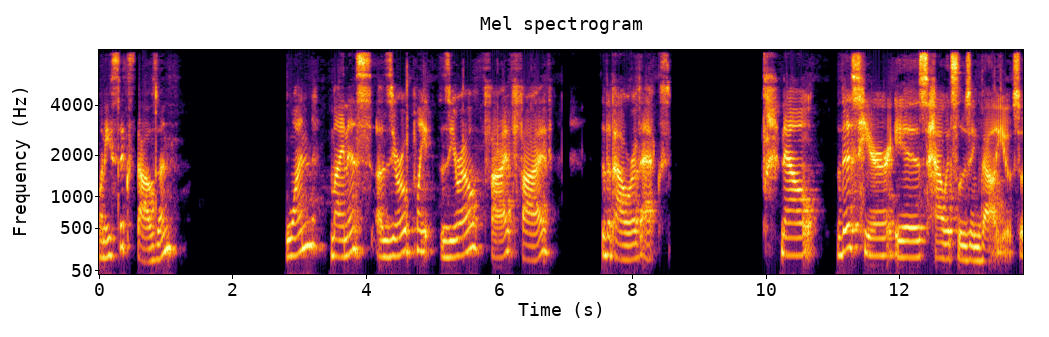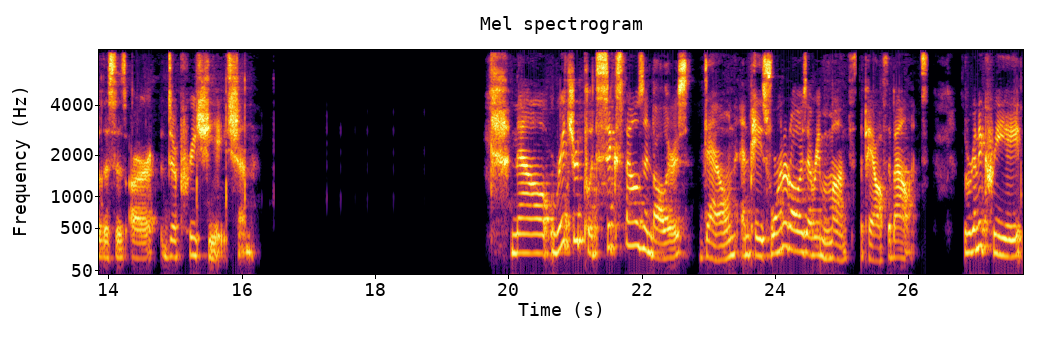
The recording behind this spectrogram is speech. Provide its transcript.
26,000 1 minus a 0.055 to the power of x. Now, this here is how it's losing value. So this is our depreciation. Now, Richard puts $6,000 down and pays $400 every month to pay off the balance. So we're going to create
